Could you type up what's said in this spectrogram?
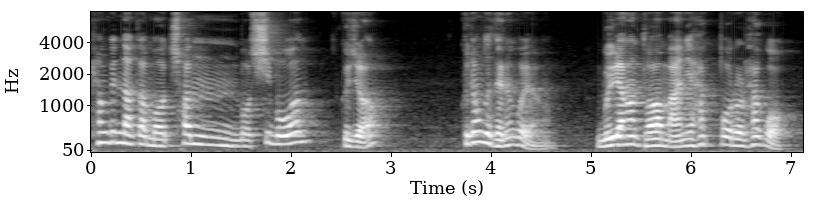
평균 단가 뭐 1015원 그죠? 그 정도 되는 거예요. 물량은 더 많이 확보를 하고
